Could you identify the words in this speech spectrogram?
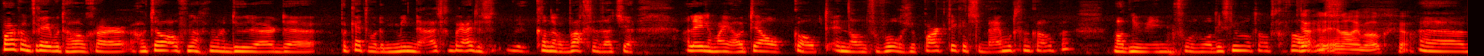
Parkentree wordt hoger, hotelovernachtingen worden duurder, de pakketten worden minder uitgebreid. Dus je kan erop wachten dat je alleen nog maar je hotel koopt en dan vervolgens je parktickets erbij moet gaan kopen. Wat nu in bijvoorbeeld Walt Disney World al het geval Ja, en is. Anaheim ook. Ja. Ehm,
